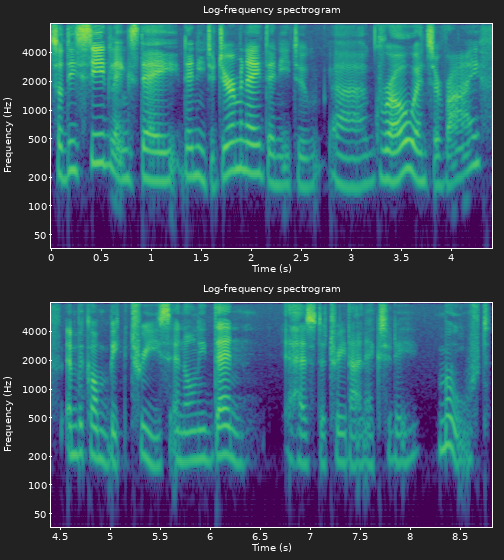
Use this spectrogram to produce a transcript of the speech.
So these seedlings, they they need to germinate, they need to uh, grow and survive and become big trees, and only then has the tree line actually moved.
